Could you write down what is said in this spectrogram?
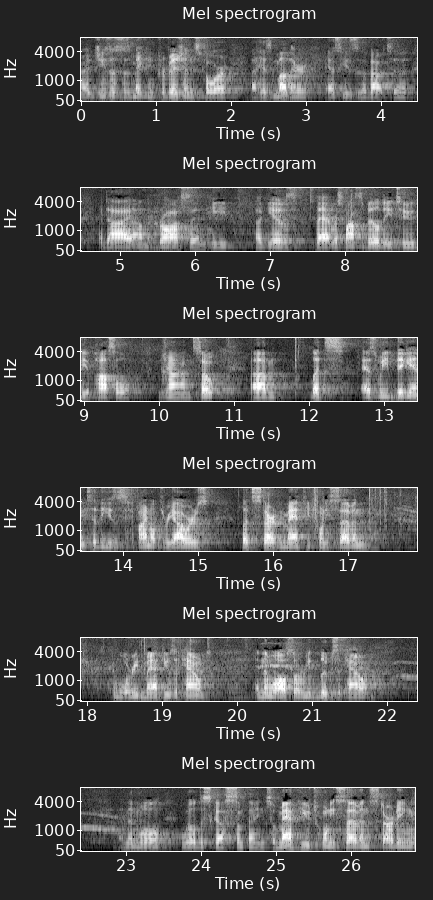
Right? Jesus is making provisions for uh, his mother as he's about to uh, die on the cross, and he uh, gives that responsibility to the Apostle John. So um, let's, as we dig into these final three hours, let's start in Matthew 27, and we'll read Matthew's account, and then we'll also read Luke's account, and then we'll, we'll discuss some things. So, Matthew 27, starting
